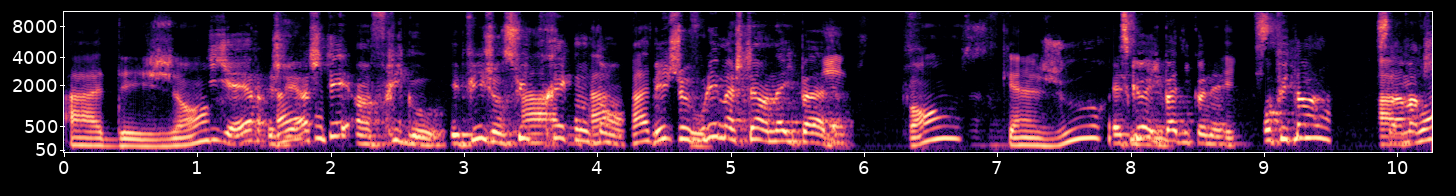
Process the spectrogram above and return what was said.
à des gens. Hier, j'ai Ah. acheté un frigo et puis j'en suis Ah, très content. ah, mais je voulais m'acheter un iPad. Je pense qu'un jour. Est-ce que iPad y connaît? Oh putain, ça a marché.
